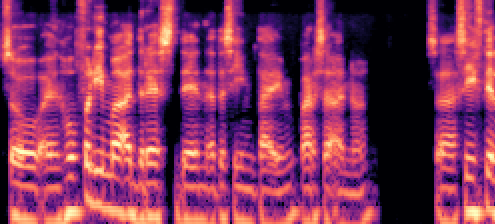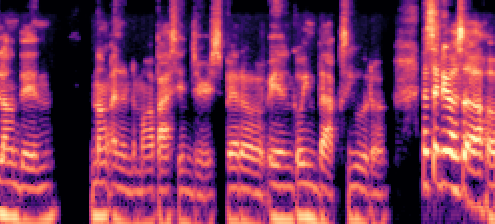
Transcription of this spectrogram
So, ayun, hopefully ma-address din at the same time para sa ano, sa safety lang din ng ano ng mga passengers. Pero ayun, going back siguro. Naseryoso ako,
